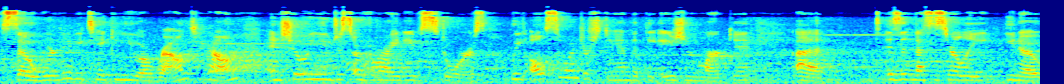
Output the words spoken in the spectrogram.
So we're going to be taking you around town and showing you just a variety of stores. We also understand that the Asian market uh, isn't necessarily you know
